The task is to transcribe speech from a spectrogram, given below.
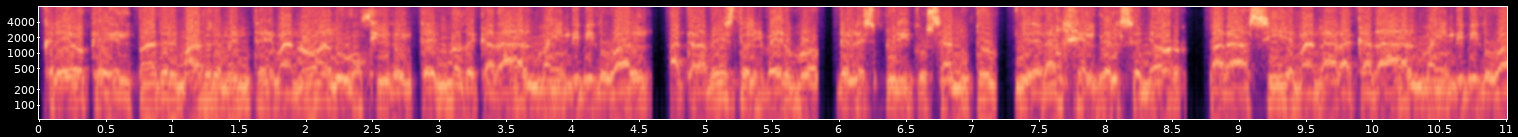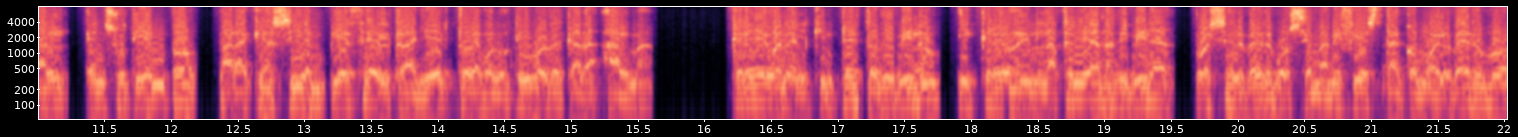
Creo que el Padre Madre Mente emanó al ungido interno de cada alma individual, a través del Verbo, del Espíritu Santo, y del Ángel del Señor, para así emanar a cada alma individual, en su tiempo, para que así empiece el trayecto evolutivo de cada alma. Creo en el quinteto divino, y creo en la tríada divina, pues el verbo se manifiesta como el verbo,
